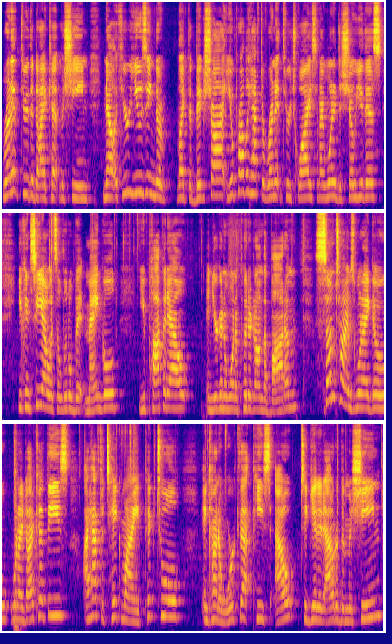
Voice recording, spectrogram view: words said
run it through the die cut machine. Now, if you're using the like the big shot, you'll probably have to run it through twice. And I wanted to show you this. You can see how it's a little bit mangled. You pop it out and you're gonna wanna put it on the bottom. Sometimes when I go, when I die cut these, I have to take my pick tool and kind of work that piece out to get it out of the machine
